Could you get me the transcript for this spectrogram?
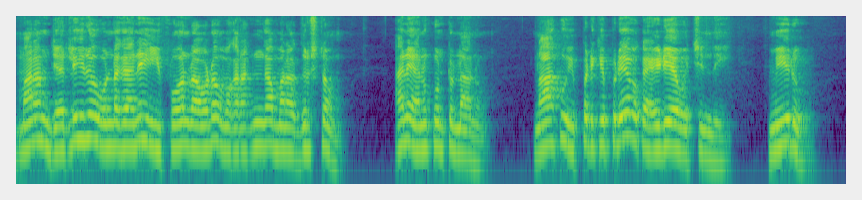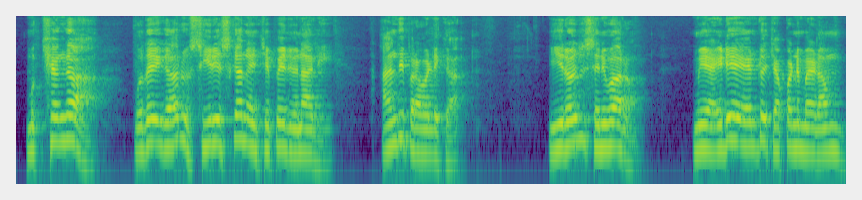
మనం జర్లీలో ఉండగానే ఈ ఫోన్ రావడం ఒక రకంగా మన అదృష్టం అని అనుకుంటున్నాను. నాకు ఇప్పటికిప్పుడే ఒక ఐడియా వచ్చింది. మీరు ముఖ్యంగా ఉదయ్ గారు సీరియస్గా నేను చెప్పేది వినాలి. అంది ప్రవళిక. ఈరోజు శనివారం. మీ ఐడియా ఏంటో చెప్పండి మేడం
